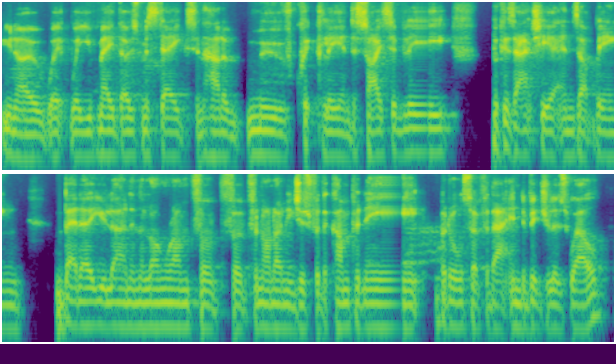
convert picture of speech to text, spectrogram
you know where, where, you've made those mistakes and how to move quickly and decisively because actually it ends up being better you learn in the long run for, for for not only just for the company but also for that individual as well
